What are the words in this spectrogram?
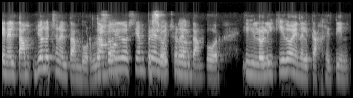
en el tam- yo lo echo en el tambor, lo Tambor. sólido siempre Eso, lo echo en el tambor y lo líquido en el cajetín.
